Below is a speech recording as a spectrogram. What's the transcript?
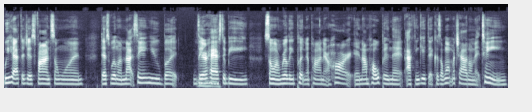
We have to just find someone that's willing. not saying you, but there mm-hmm. has to be someone really putting upon their heart. And I'm hoping that I can get that because I want my child on that team.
